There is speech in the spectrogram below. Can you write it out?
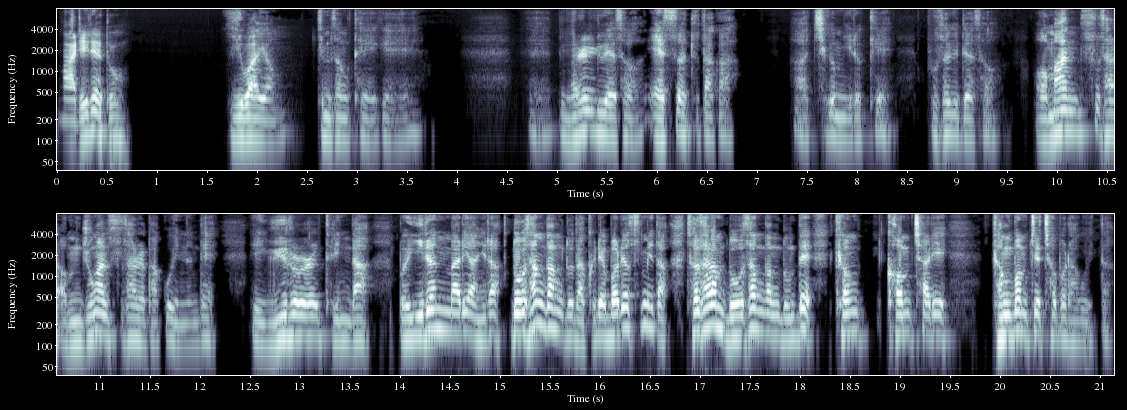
말이라도 이화영, 김성태에게 나를 위해서 애써주다가 아, 지금 이렇게 구속이 돼서 엄한 수사, 엄중한 수사를 받고 있는데 위로를 드린다. 뭐 이런 말이 아니라 노상강도다. 그래 버렸습니다. 저 사람 노상강도인데 경, 검찰이 경범죄 처벌하고 있다.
